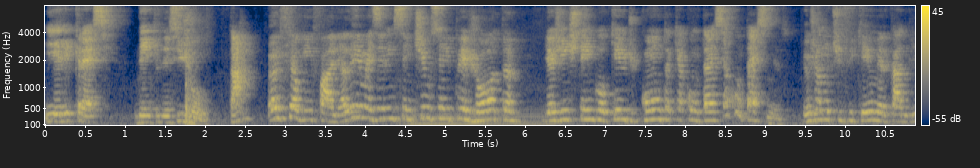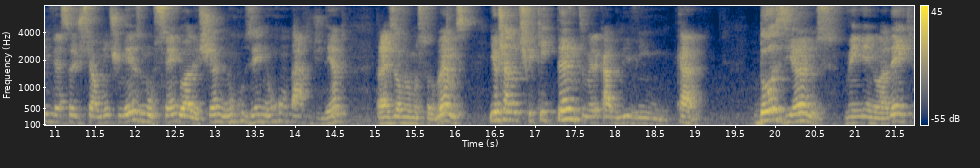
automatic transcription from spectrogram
e ele cresce dentro desse jogo, tá? Antes que alguém fale, Ale, mas ele incentiva o CNPJ e a gente tem bloqueio de conta que acontece, acontece mesmo. Eu já notifiquei o Mercado Livre extrajudicialmente, mesmo sendo o Alexandre, nunca usei nenhum contato de dentro para resolver meus problemas. E eu já notifiquei tanto o Mercado Livre em, cara, 12 anos vendendo lá dentro.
